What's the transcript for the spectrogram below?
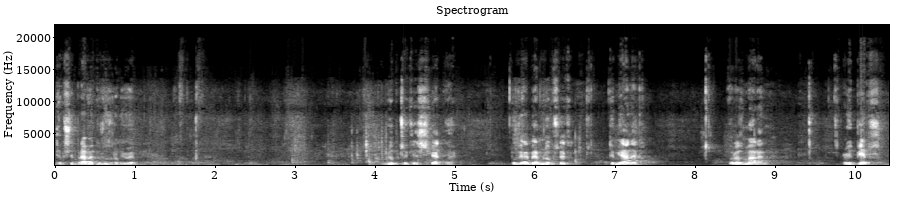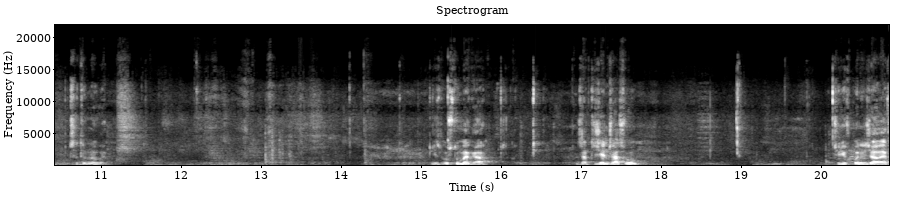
te przyprawy dużo zrobiły. Lubczyk jest świetny. Uwielbiam lubczyk, tymianek, rozmaryn i pieprz cytrynowy. Jest po prostu mega. Za tydzień czasu, czyli w poniedziałek,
